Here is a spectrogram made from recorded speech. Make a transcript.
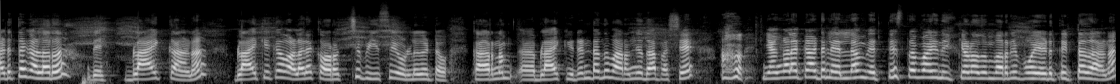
അടുത്ത കളറ് ദേ ബ്ലാക്ക് ആണ്. ബ്ലാക്ക് ഒക്കെ വളരെ കുറച്ച് പീസേ ഉള്ളൂ കേട്ടോ. കാരണം ബ്ലാക്ക് ഇടണ്ടെന്ന് പറഞ്ഞതാ. പക്ഷേ ഞങ്ങളെക്കാട്ടിലെല്ലാം വ്യത്യസ്തമായി നിൽക്കണമെന്നും പറഞ്ഞ് പോയി എടുത്തിട്ടതാണ്.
